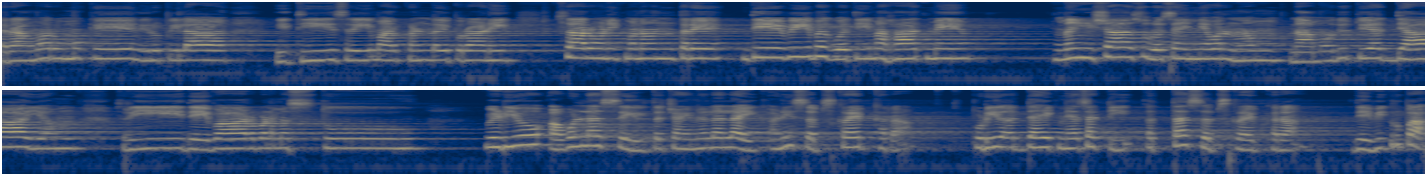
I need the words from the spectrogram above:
रामरुमुखे निरुपिला. इति श्री मार्कंडय पुराणे सार्वणिक मनवंतरे देवी भगवती महात्मे. महिषासुरसैन्यवर्णनं नामोद्वितीयोऽध्यायं श्रीदेवार्पणमस्तु व्हिडिओ आवडला असेल तर चॅनलला लाईक आणि सबस्क्राईब करा. पुढील अध्याय ऐकण्यासाठी आत्ताच सबस्क्राईब करा. देवी कृपा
